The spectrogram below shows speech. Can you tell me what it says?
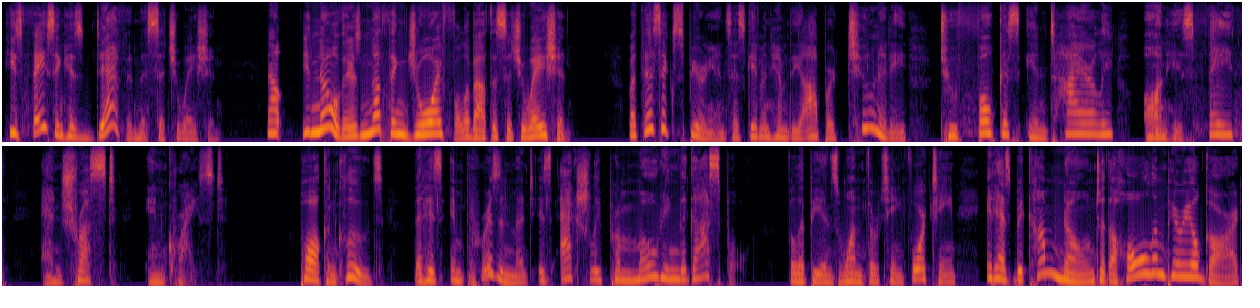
He's facing his death in this situation. Now, you know there's nothing joyful about the situation, but this experience has given him the opportunity to focus entirely on his faith and trust in Christ. Paul concludes that his imprisonment is actually promoting the gospel. Philippians 1 13, 14, it has become known to the whole imperial guard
